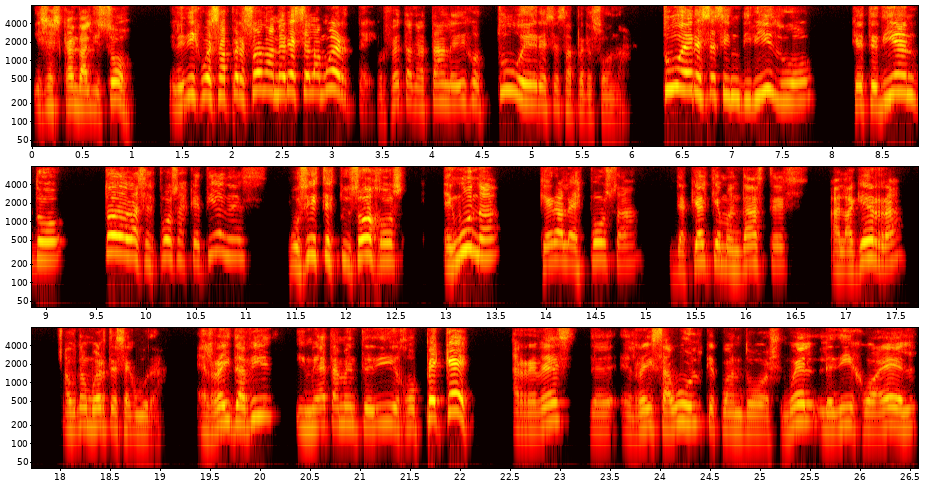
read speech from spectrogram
y se escandalizó. Y le dijo, esa persona merece la muerte. El profeta Natán le dijo, tú eres esa persona. Tú eres ese individuo que teniendo todas las esposas que tienes, pusiste tus ojos en una que era la esposa de aquel que mandaste a la guerra a una muerte segura. El rey David inmediatamente dijo, pequé, al revés del rey Saúl, que cuando Shmuel le dijo a él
